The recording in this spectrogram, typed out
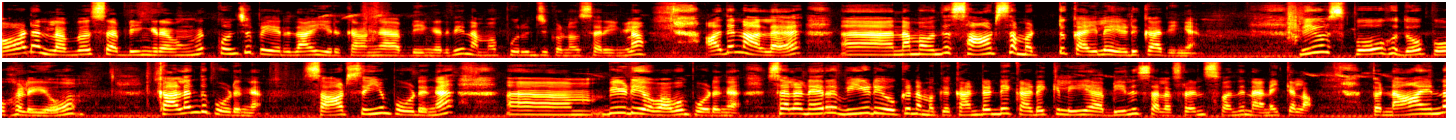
கார்டன் லவ்வர்ஸ் அப்படிங்கிறவங்க கொஞ்சம் பேர் தான் இருக்காங்க அப்படிங்கிறதையும் நம்ம புரிஞ்சுக்கணும் சரிங்களா? அதனால் நம்ம வந்து ஷார்ட்ஸை மட்டும் கையில் எடுக்காதீங்க. வியூஸ் போகுதோ போகலையோ கலந்து போடுங்க. ஷார்ட்ஸையும் போடுங்க வீடியோவாகவும் போடுங்க. சில நேரம் வீடியோவுக்கு நமக்கு கண்டென்ட்டே கிடைக்கலையே அப்படின்னு சில ஃப்ரெண்ட்ஸ் வந்து நினைக்கலாம். இப்போ நான் என்ன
